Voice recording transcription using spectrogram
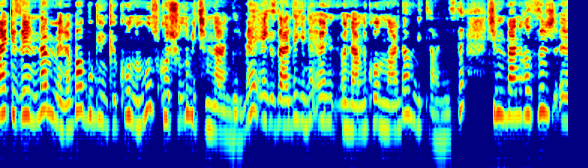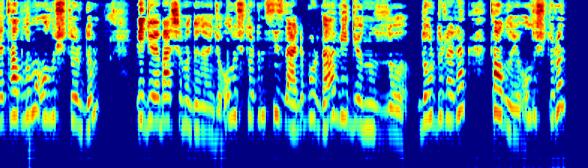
Herkese yeniden merhaba. Bugünkü konumuz koşullu biçimlendirme. Excel'de yine en önemli konulardan bir tanesi. Şimdi ben hazır e, tablomu oluşturdum. Videoya başlamadan önce oluşturdum. Sizler de burada videonuzu durdurarak tabloyu oluşturun.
